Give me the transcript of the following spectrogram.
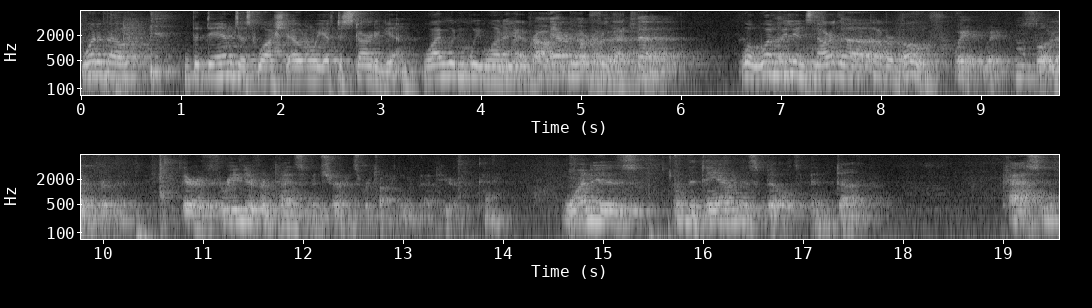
What about the dam just washed out and we have to start again? Why wouldn't we want to have probably more cover for that, that? too. Well, 1 million's hardly going to cover both. Wait, wait, slow down for a minute. There are three different kinds of insurance we're talking about here. Okay. One is when the dam is built and done, PACIF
